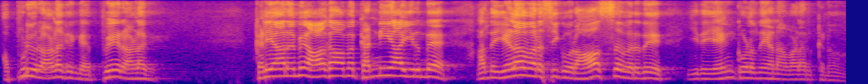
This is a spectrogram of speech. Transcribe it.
அப்படி ஒரு அழகுங்க பேர் அழகு கல்யாணமே ஆகாமல் கண்ணியாக இருந்த அந்த இளவரசிக்கு ஒரு ஆசை வருது இதை என் குழந்தைய நான் வளர்க்கணும்.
